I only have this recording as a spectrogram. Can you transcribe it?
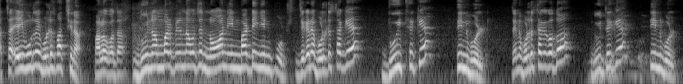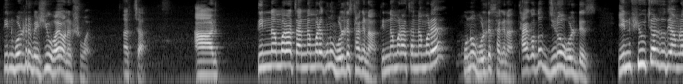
আচ্ছা এই মুহূর্তে আমি ভোল্টেজ পাচ্ছি না। ভালো কথা। দুই নাম্বার পিনের নাম হচ্ছে নন ইনভার্টিং ইনপুট যেখানে ভোল্টেজ থাকে দুই থেকে তিন ভোল্ট যেখানে ভোল্টেজ থাকে কত? দুই থেকে তিন ভোল্ট তিন ভোল্টের বেশিও হয় অনেক সময়। আচ্ছা আর তিন নাম্বার আর চার নাম্বারে কোনো ভোল্টেজ থাকে না। তিন নাম্বার আর চার নাম্বারে কোনো ভোল্টেজ থাকে না। থাকে কত? জিরো ভোল্টেজ ইন ফিউচার যদি আমরা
